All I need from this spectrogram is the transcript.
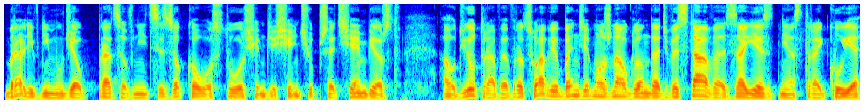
Brali w nim udział pracownicy z około 180 przedsiębiorstw. A od jutra we Wrocławiu będzie można oglądać wystawę Zajezdnia strajkuje.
